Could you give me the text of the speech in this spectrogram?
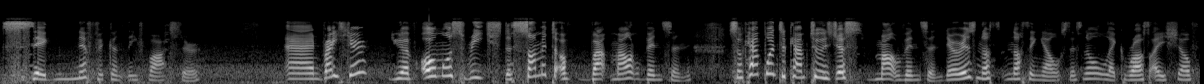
significantly faster. And right here, you have almost reached the summit of Mount Vinson. So Camp 1 to Camp 2 is just Mount Vinson. There is no nothing else. There's no like Ross Ice Shelf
